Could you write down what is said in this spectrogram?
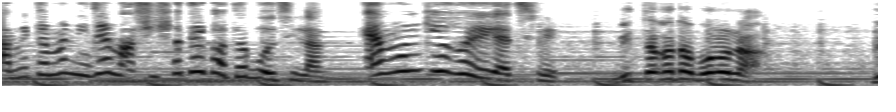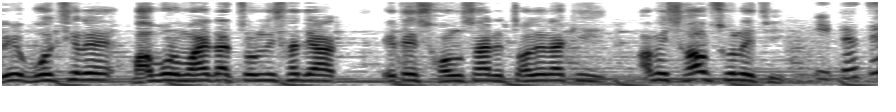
আমি তো আমার নিজের মাসির সাথেই কথা বলছিলাম। এমন কি হয়ে গেছে? মিথ্যা কথা বলো না। তুমি বলছিলে বাবুর মায়েরা চল্লিশ হাজার এতে সংসারে চলে নাকি? আমি সব শুনেছি। এটাতে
